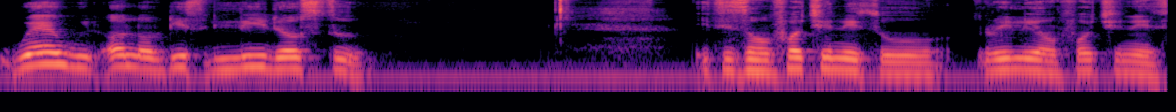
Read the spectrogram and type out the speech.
where will all of this lead us to it is unfortunate oh really unfortunate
